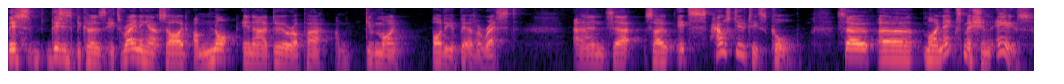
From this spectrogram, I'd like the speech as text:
This this is because it's raining outside. I'm not in our doer upper. I'm giving my body a bit of a rest, and uh, so it's house duties call. So uh, my next mission is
